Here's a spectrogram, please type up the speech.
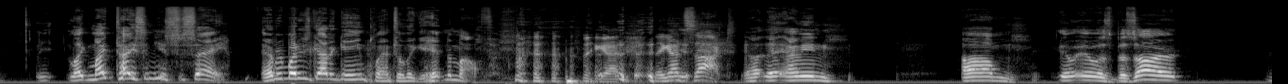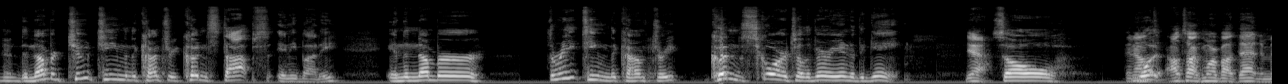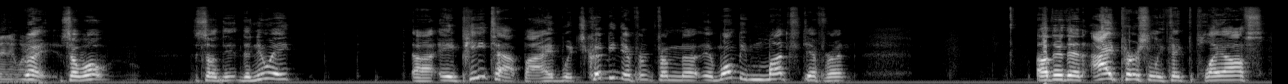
like Mike Tyson used to say, everybody's got a game plan until they get hit in the mouth. they got they got socked. Uh, I mean, um, it, it was bizarre. The number two team in the country couldn't stop anybody, and the number three team in the country couldn't score till the very end of the game. Yeah, So and I'll, What- I'll talk more about that in a minute. When I- right, so what? So the the new eight uh, AP top five, which could be different from the, it won't be much different. Other than I personally think the playoffs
